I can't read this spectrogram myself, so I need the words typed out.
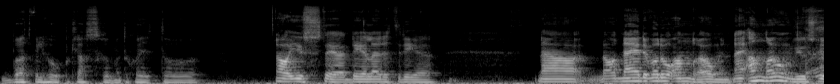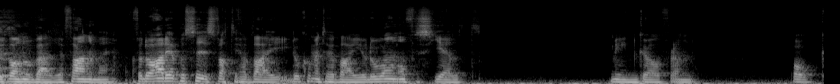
bröt väl ihop i klassrummet och skit och... Ja, just det. Det ledde till det. Nej, nej, det var då andra gången. Nej, andra gången vi gjorde slut var nog värre, fan i mig. För då hade jag precis varit i Hawaii. Då kom jag till Hawaii och då var hon officiellt min girlfriend. Och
